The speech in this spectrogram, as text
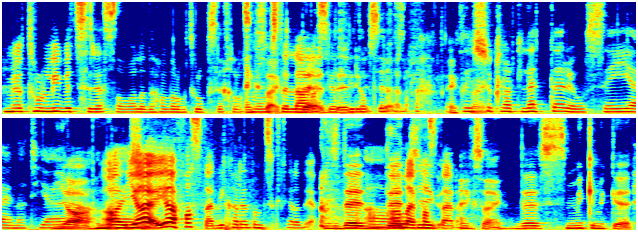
Men jag tror livets resa och alla det handlar om att tro på sig själv. Så man Exakt, måste lära sig det att lita på sig själv. Det är såklart lättare att säga än att göra. Ja, Ja, jag, jag är fast där, vi kan redan diskutera det. Alltså det, det Alla är typ- fast där. Exakt. Det är mycket, mycket...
